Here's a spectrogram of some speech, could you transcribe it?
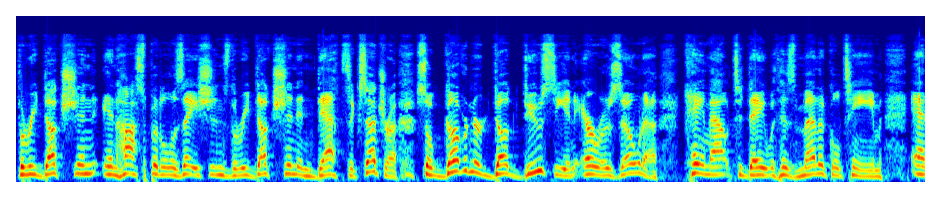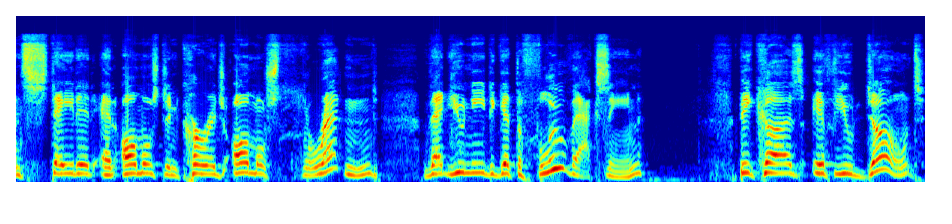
the reduction in hospitalizations, the reduction in deaths, etc. So Governor Doug Ducey in Arizona came out today with his medical team and stated and almost encouraged, almost threatened that you need to get the flu vaccine because if you don't,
